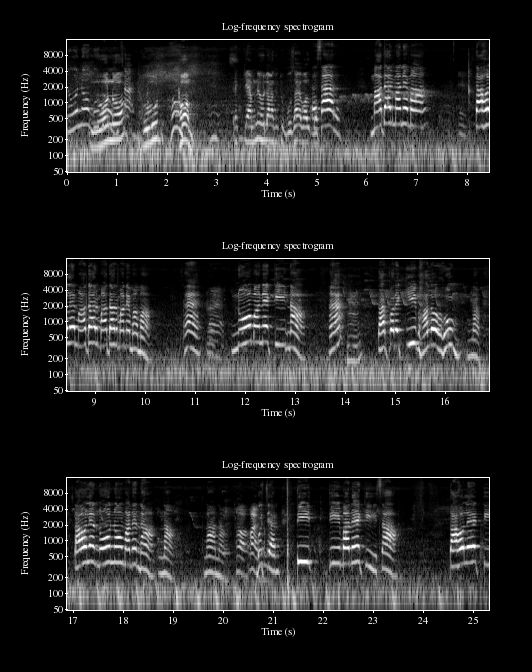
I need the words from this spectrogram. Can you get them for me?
no no no no good home. এটা কেমনে হলো আমাকে একটু বোঝায় বলতো স্যার মাদার মানে মা তাহলে মাদার মাদার মানে মামা। হ্যাঁ? হ্যাঁ। নো মানে কি না? হ্যাঁ? তারপরে কি ভালো হুম না। তাহলে নো নো মানে না না। না না। হ্যাঁ, হ্যাঁ। বুঝছেন? টি টি মানে কি? সা। তাহলে টি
